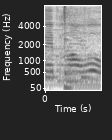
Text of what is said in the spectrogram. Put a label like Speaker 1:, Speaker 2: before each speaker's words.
Speaker 1: ไปเผา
